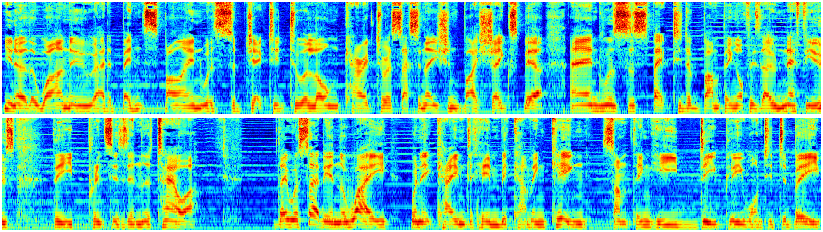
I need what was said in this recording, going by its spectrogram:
you know, the one who had a bent spine, was subjected to a long character assassination by Shakespeare, and was suspected of bumping off his own nephews, the princes in the Tower. They were certainly in the way when it came to him becoming king, something he deeply wanted to be.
